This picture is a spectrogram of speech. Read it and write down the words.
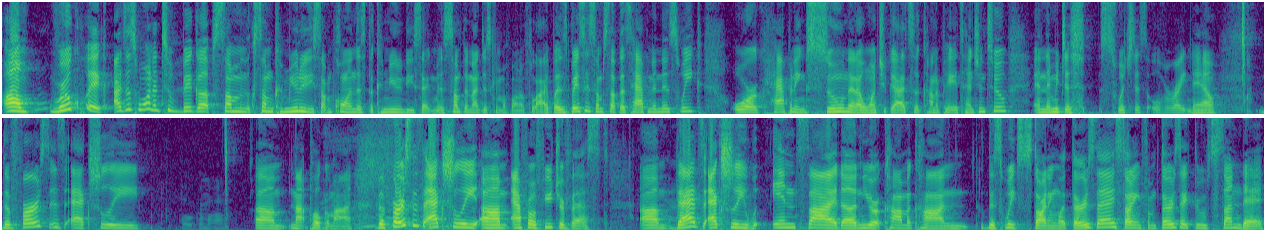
Um, real quick, I just wanted to big up some some communities. I'm calling this the community segment. It's something I just came up on the fly, but it's basically some stuff that's happening this week or happening soon that I want you guys to kind of pay attention to. And let me just switch this over right now. The first is actually um, not Pokemon. The first is actually um, Afro Future Fest. Um, that's actually inside uh, New York Comic Con this week, starting with Thursday, starting from Thursday through Sunday.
